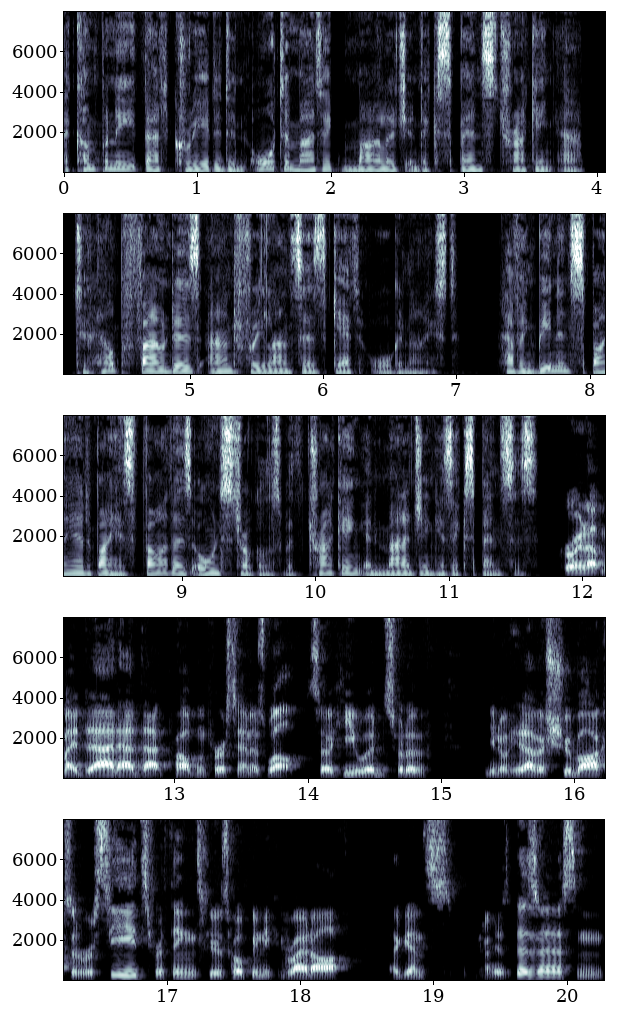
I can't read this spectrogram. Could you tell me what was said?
a company that created an automatic mileage and expense tracking app to help founders and freelancers get organized. Having been inspired by his father's own struggles with tracking and managing his expenses. Growing up, my dad had that problem firsthand as well. So he would sort of you know, he'd have a shoebox of receipts for things he was hoping he could write off against you know, his business, and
